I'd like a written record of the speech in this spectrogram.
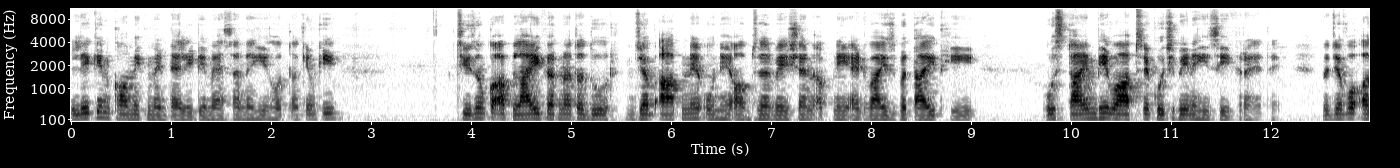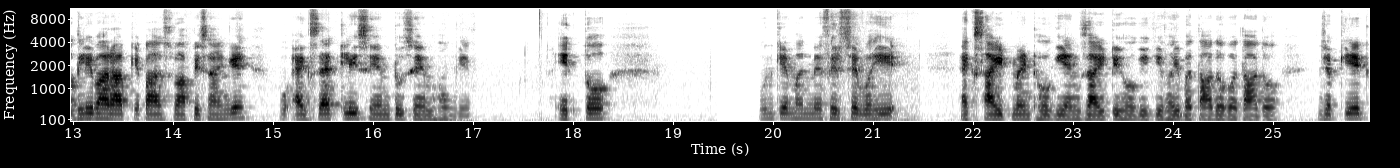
लेकिन कॉमिक मैंटेलिटी में ऐसा नहीं होता, क्योंकि चीज़ों को अप्लाई करना तो दूर। जब आपने उन्हें ऑब्ज़र्वेशन अपनी एडवाइस बताई थी उस टाइम भी वो आपसे कुछ भी नहीं सीख रहे थे। तो जब वो अगली बार आपके पास वापस आएँगे, वो एग्जैक्टली सेम टू सेम होंगे। एक तो उनके मन में फिर से वही एक्साइटमेंट होगी एंग्जाइटी होगी कि भाई बता दो बता दो। जबकि एक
